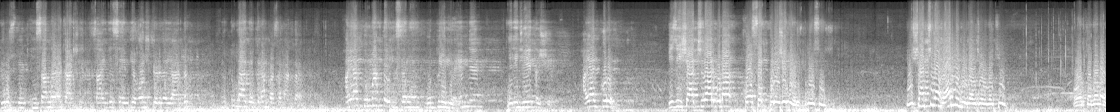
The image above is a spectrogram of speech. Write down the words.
dürüstlük, insanlara karşı saygı, sevgi, hoşgörü ve yardım, mutluluğa götüren basamaklar. Hayal kurmak da insanı mutlu ediyor, hem de geleceğe taşıyor. Hayal kurun. Biz inşaatçılar buna konsept proje diyoruz biliyorsunuz. İnşaatçılar var mı burada acaba bakayım? Ortadalar.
